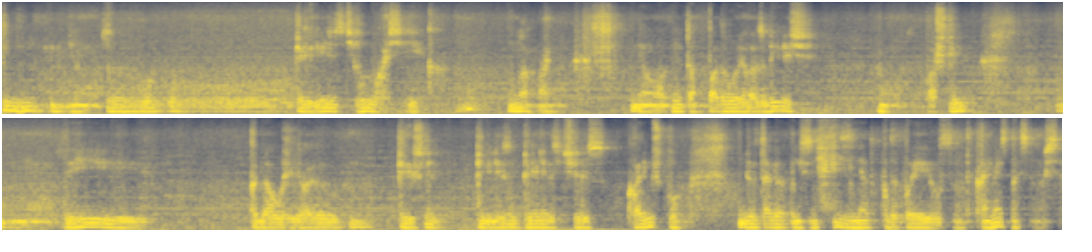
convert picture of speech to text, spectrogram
Вот, э, вот, перелезть вы в России. Ну, нормально. Ну, вот, мы там по двое разбились, вот, пошли. Вот, И Когда уже э, перешли, перелезли, перелезли через колючку, вертолет из, из ниоткуда появился на такой местности, ну, вся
